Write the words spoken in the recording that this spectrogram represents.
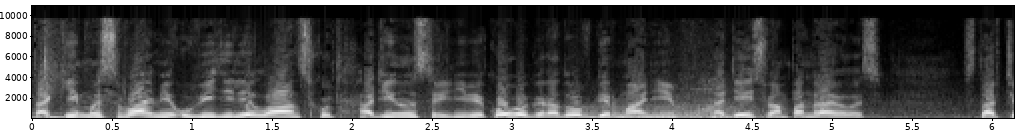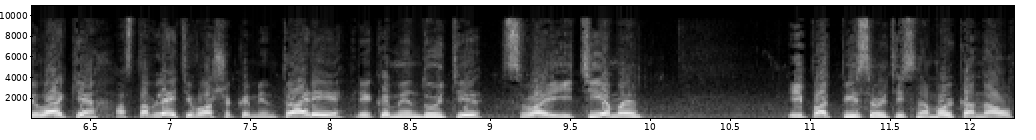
Таким мы с вами увидели Ланскут, один из средневековых городов Германии. Надеюсь, вам понравилось. Ставьте лайки, оставляйте ваши комментарии, рекомендуйте свои темы и подписывайтесь на мой канал.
